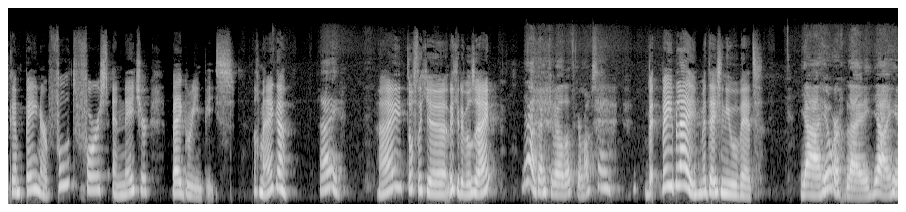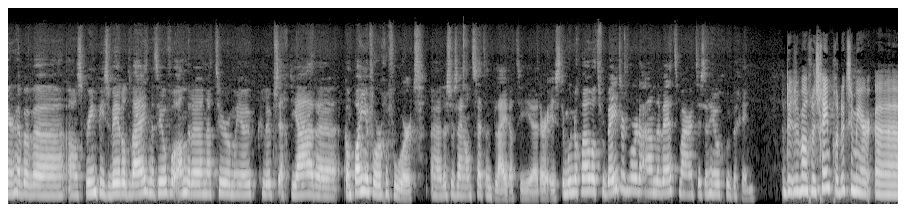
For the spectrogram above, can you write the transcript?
campaigner Food, Forest and Nature bij Greenpeace. Dag Meike. Hi. Hi, tof dat je, dat je er wil zijn. Ja, dankjewel dat ik er mag zijn. Ben je blij met deze nieuwe wet? Ja, heel erg blij. Ja, hier hebben we als Greenpeace wereldwijd met heel veel andere natuur- en milieuclubs echt jaren campagne voor gevoerd. Uh, dus we zijn ontzettend blij dat die uh, er is. Er moet nog wel wat verbeterd worden aan de wet, maar het is een heel goed begin. Dus er mogen dus geen producten meer uh,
